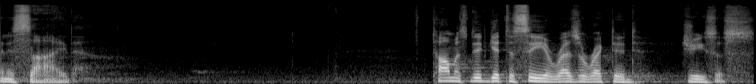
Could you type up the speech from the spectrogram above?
and his side. Thomas did get to see a resurrected Jesus.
